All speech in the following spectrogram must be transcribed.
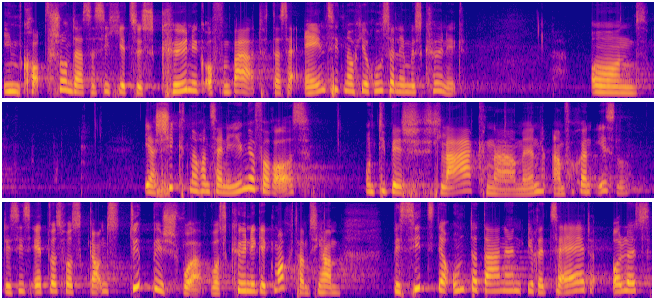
im Kopf schon, dass er sich jetzt als König offenbart, dass er einzieht nach Jerusalem als König. Und er schickt noch an seine Jünger voraus und die beschlagnahmen einfach einen Esel. Das ist etwas, was ganz typisch war, was Könige gemacht haben. Sie haben Besitz der Untertanen, ihre Zeit, alles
